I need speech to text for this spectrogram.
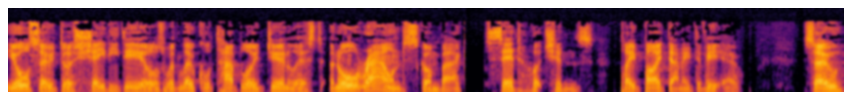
He also does shady deals with local tabloid journalist and all-round scumbag Sid Hudgens, played by Danny DeVito. So,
